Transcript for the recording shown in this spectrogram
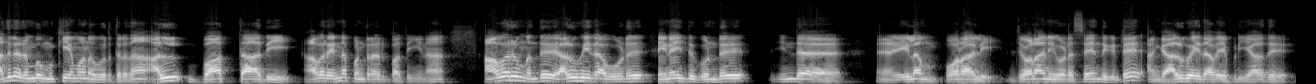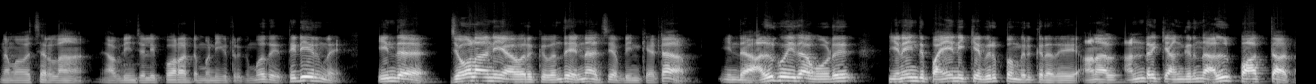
அதில் ரொம்ப முக்கியமான ஒருத்தர் தான் அல் பாக்தாதி. அவர் என்ன பண்ணுறாரு பார்த்தீங்கன்னா அவரும் வந்து அல்ஹுய்தாவோடு இணைந்து கொண்டு இந்த இளம் போராளி ஜோலானியோட சேர்ந்துக்கிட்டு அங்கே அல்கொய்தாவை எப்படியாவது நம்ம வச்சிடலாம் அப்படின்னு சொல்லி போராட்டம் பண்ணிக்கிட்டு இருக்கும்போது திடீர்னு இந்த ஜோலானி அவருக்கு வந்து என்னாச்சு அப்படின்னு கேட்டால் இந்த அல்கொய்தாவோடு இணைந்து பயணிக்க விருப்பம் இருக்கிறது. ஆனால் அன்றைக்கு அங்கிருந்த அல் பாக்தாத்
